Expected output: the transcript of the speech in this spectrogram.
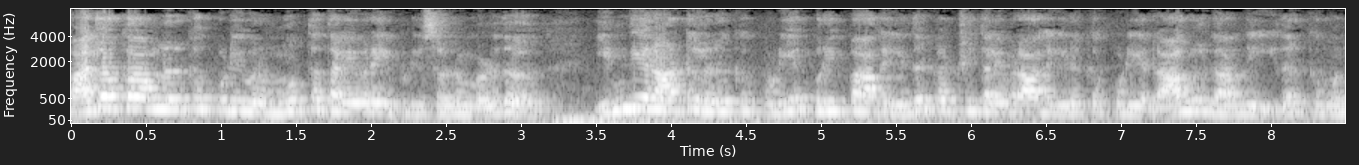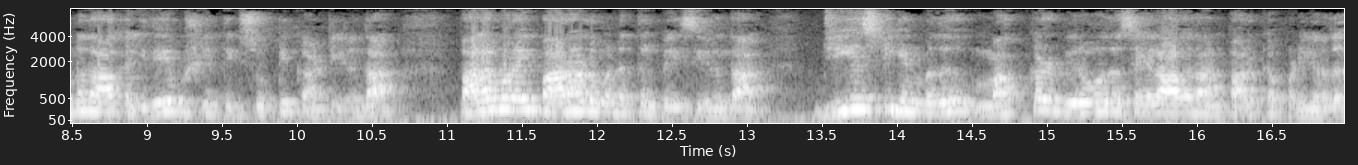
பாஜகவில் இருக்கக்கூடிய ஒரு மூத்த தலைவரை இப்படி சொல்லும் பொழுது இந்திய நாட்டில் இருக்கக்கூடிய குறிப்பாக எதிர்கட்சி தலைவராக இருக்கக்கூடிய ராகுல் காந்தி இதற்கு முன்னதாக இதே விஷயத்தை சுட்டி காட்டியிருந்தார் பலமுறை பாராளுமன்றத்தில் பேசியிருந்தார். ஜிஎஸ்டி என்பது மக்கள் விரோத செயலாக தான் பார்க்கப்படுகிறது.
